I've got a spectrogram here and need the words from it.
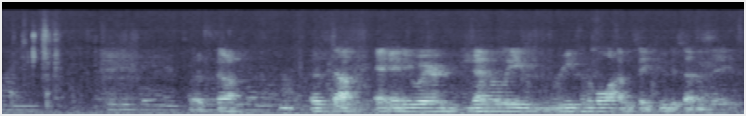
time that they stay there? That's tough. That's tough. And anywhere generally reasonable, I would say two to seven days.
